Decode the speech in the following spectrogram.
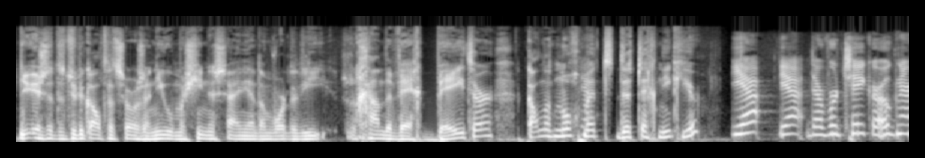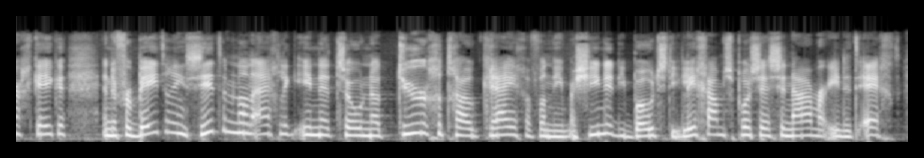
Nu is het natuurlijk altijd zo als er nieuwe machines zijn, ja, dan worden die gaandeweg beter. Kan het nog ja. met de techniek hier? Ja, ja, daar wordt zeker ook naar gekeken. En de verbetering zit hem dan eigenlijk in het zo natuurgetrouw krijgen van die machine. Die bootst die lichaamsprocessen na, maar in het echt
